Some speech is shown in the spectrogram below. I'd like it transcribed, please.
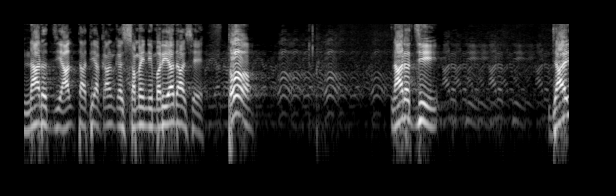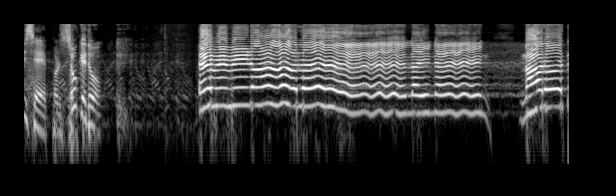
નારદજી હાલતા થયા કારણ કે સમયની મર્યાદા છે. તો નારદજી જાય છે, પણ શું કીધું? એવી રે લઈને નારદ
